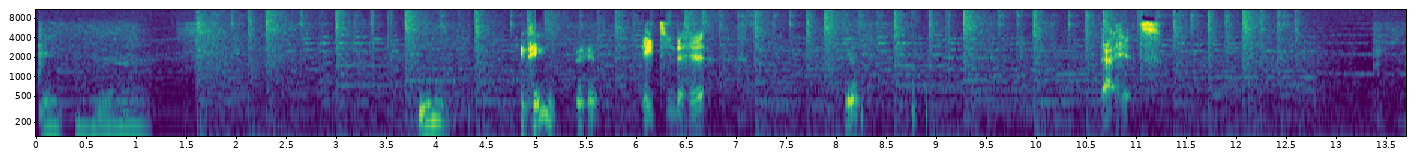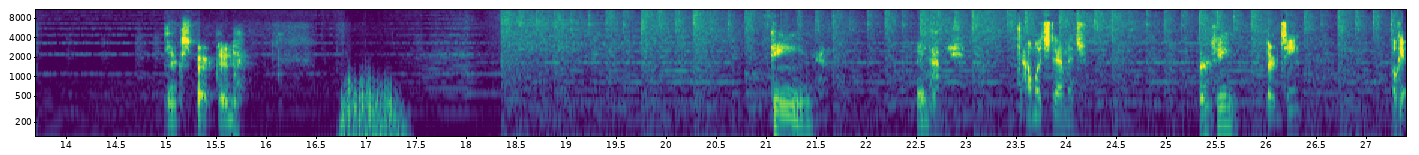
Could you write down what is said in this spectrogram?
Mm-hmm. Ooh, 18 to hit. 18 to hit? Yep. That hits. As expected. Teen damage. How much damage? 13. 13? Okay.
